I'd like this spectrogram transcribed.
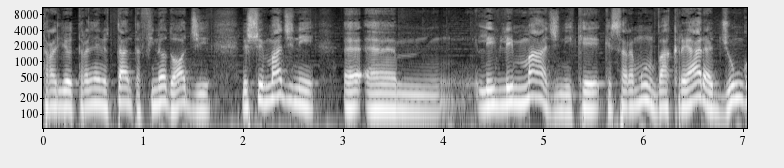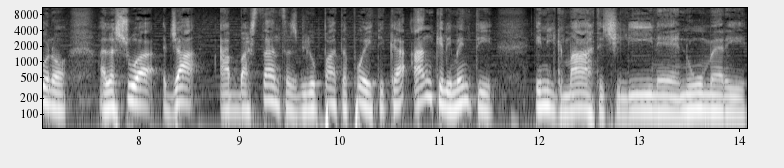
tra gli, tra gli, anni 80 fino ad oggi, le sue immagini, eh, ehm, le, le, immagini che, che Sarah Moon va a creare aggiungono alla sua già abbastanza sviluppata poetica anche elementi enigmatici, linee, numeri,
